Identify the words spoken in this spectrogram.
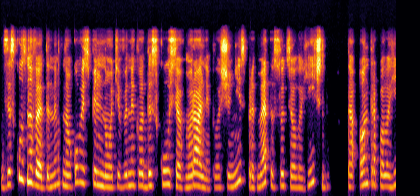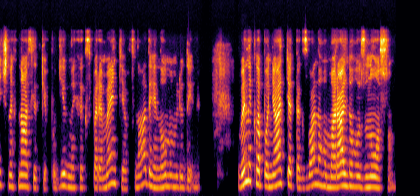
В зв'язку з наведеним в науковій спільноті виникла дискусія в моральній площині з предмету соціологічних та антропологічних наслідків подібних експериментів над геномом людини. Виникло поняття так званого морального зносу,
